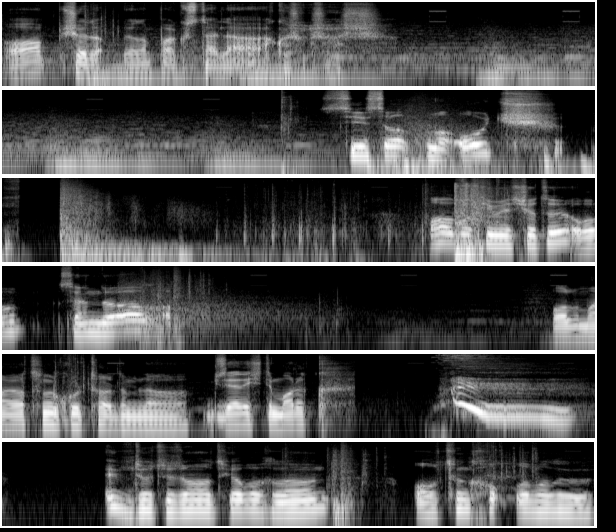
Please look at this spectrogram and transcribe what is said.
Hop şöyle atlayalım park style'a. Koş koş koş. Sis atma uç. Al bakayım headshot'ı. Hop. Sen de al. Oğlum hayatını kurtardım la. Güzel işte moruk. M416'ya bak lan. Altın kaplamalı.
